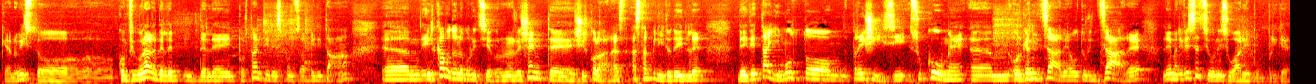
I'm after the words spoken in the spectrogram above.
che hanno visto configurare delle, delle importanti responsabilità, ehm, il capo della polizia con una recente circolare ha, ha stabilito delle dei dettagli molto precisi su come ehm, organizzare e autorizzare le manifestazioni su aree pubbliche.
